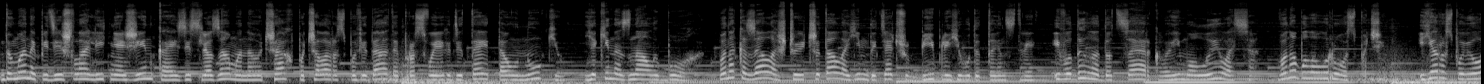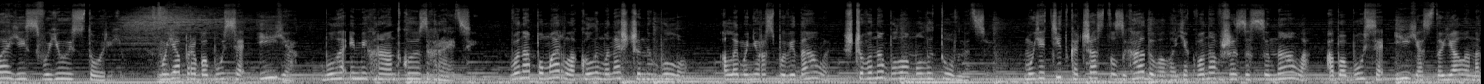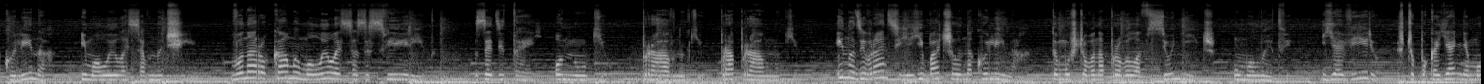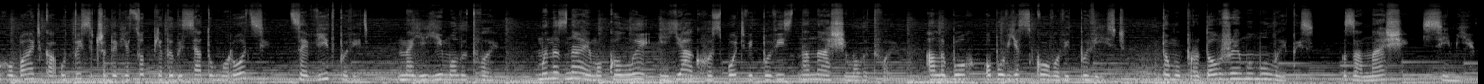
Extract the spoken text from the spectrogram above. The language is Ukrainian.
До мене підійшла літня жінка і зі сльозами на очах почала розповідати про своїх дітей та онуків, які не знали Бога. Вона казала, що і читала їм дитячу біблію у дитинстві, і водила до церкви, і молилася. Вона була у розпачі. І я розповіла їй свою історію. Моя прабабуся Ія була іммігранткою з Греції. Вона померла, коли мене ще не було. Але мені розповідали, що вона була молитовницею. Моя тітка часто згадувала, як вона вже засинала, а бабуся Ія стояла на колінах і молилася вночі. Вона роками молилася за свій рід, за дітей, онуків, правнуків, праправнуків. Іноді вранці її бачили на колінах, тому що вона провела всю ніч у молитві. Я вірю, що покаяння мого батька у 1950 році це відповідь на її молитви. Ми не знаємо, коли і як Господь відповість на наші молитви, але Бог обов'язково відповість. Тому продовжуємо молитись за наші сім'ї.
